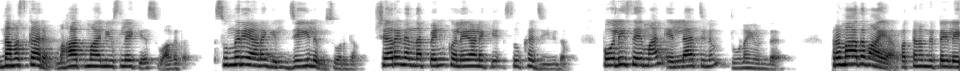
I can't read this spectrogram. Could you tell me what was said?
നമസ്കാരം. മഹാത്മാ ന്യൂസിലേക്ക് സ്വാഗതം. സുന്ദരിയാണെങ്കിൽ ജയിലും സ്വർഗം. ഷെറിൻ എന്ന പെൺ കൊലയാളിക്ക് സുഖജീവിതം. പോലീസ് ഏമാൻ എല്ലാറ്റിനും തുണയുണ്ട്. പ്രമാദമായ പത്തനംതിട്ടയിലെ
